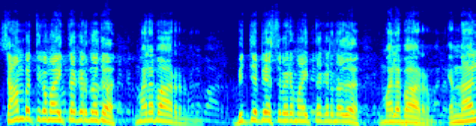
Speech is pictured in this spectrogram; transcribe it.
സാമ്പത്തികമായി തകർന്നത് മലബാർ വിദ്യാഭ്യാസപരമായി തകർന്നത് മലബാർ എന്നാൽ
